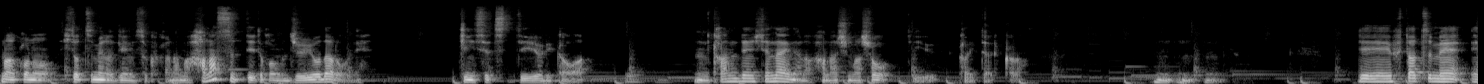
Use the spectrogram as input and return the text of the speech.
まあこの一つ目の原則かな。まあ話すっていうところも重要だろうね。近接っていうよりかは。うんうん、関連してないなら話しましょうっていう書いてあるから。うんうんうん。で、二つ目、え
